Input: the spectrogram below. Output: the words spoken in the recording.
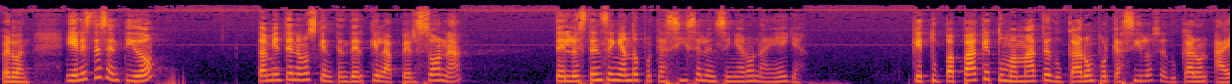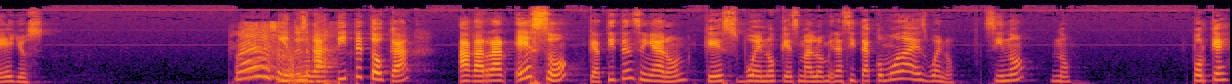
perdón, y en este sentido, también tenemos que entender que la persona te lo está enseñando porque así se lo enseñaron a ella. Que tu papá, que tu mamá te educaron porque así los educaron a ellos. Y entonces a ti te toca agarrar eso que a ti te enseñaron, que es bueno, que es malo. Mira, si te acomoda es bueno, si no, no. ¿Por qué?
